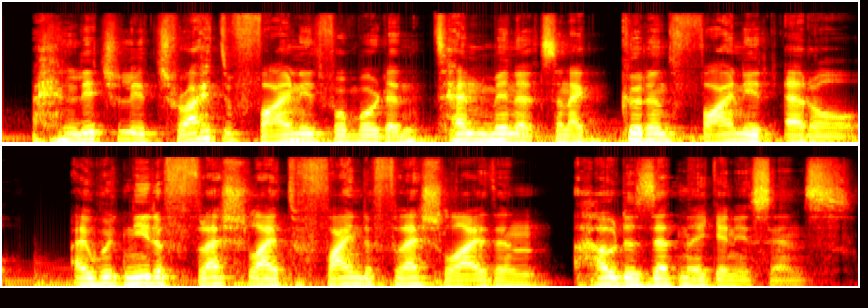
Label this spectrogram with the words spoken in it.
I literally tried to find it for more than 10 minutes and I couldn't find it at all. I would need a flashlight to find a flashlight and how does that make any sense?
